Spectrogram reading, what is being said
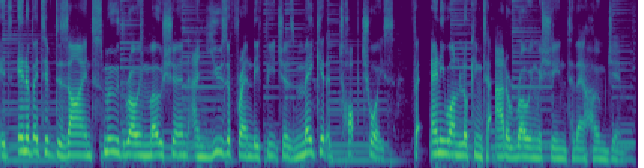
Its innovative design, smooth rowing motion, and user-friendly features make it a top choice for anyone looking to add a rowing machine to their home gym.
